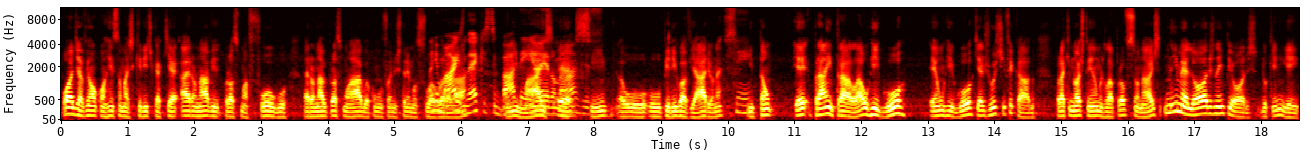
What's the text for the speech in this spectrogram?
pode haver uma ocorrência mais crítica, que é a aeronave próxima a fogo, aeronave próxima à água, como foi no extremo sul Animais, agora Animais, né, que se batem Animais, em aeronaves. É, sim, o, o perigo aviário, né? Sim. Então, é, para entrar lá, o rigor é um rigor que é justificado, para que nós tenhamos lá profissionais nem melhores nem piores do que ninguém.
